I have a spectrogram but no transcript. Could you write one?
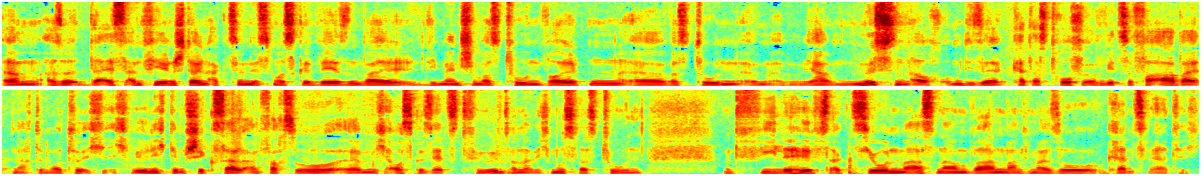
Ähm, also da ist an vielen Stellen Aktionismus gewesen, weil die Menschen was tun wollten, äh, was tun ähm, ähm, ja, müssen, auch um diese Katastrophe irgendwie zu verarbeiten. Nach dem Motto, ich, ich will nicht dem Schicksal einfach so äh, mich ausgesetzt fühlen, sondern ich muss was tun. Und viele Hilfsaktionen, Maßnahmen waren manchmal so grenzwertig.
